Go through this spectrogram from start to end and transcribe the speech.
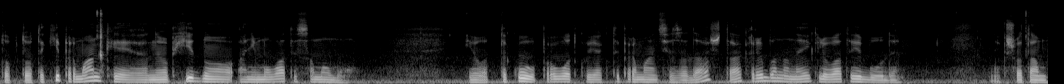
Тобто такі приманки необхідно анімувати самому. І от таку проводку, як ти приманці задаш, так риба на неї клювати і буде. Якщо там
